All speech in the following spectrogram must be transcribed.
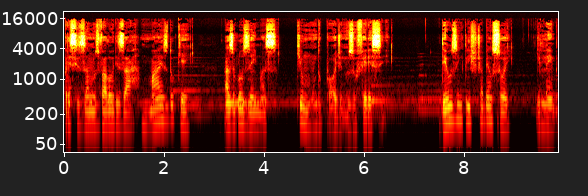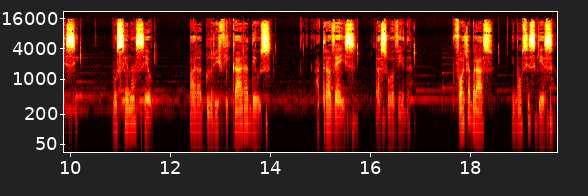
precisamos valorizar mais do que as guloseimas que o mundo pode nos oferecer. Deus em Cristo te abençoe e lembre-se, você nasceu para glorificar a Deus através da sua vida. Forte abraço e não se esqueça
